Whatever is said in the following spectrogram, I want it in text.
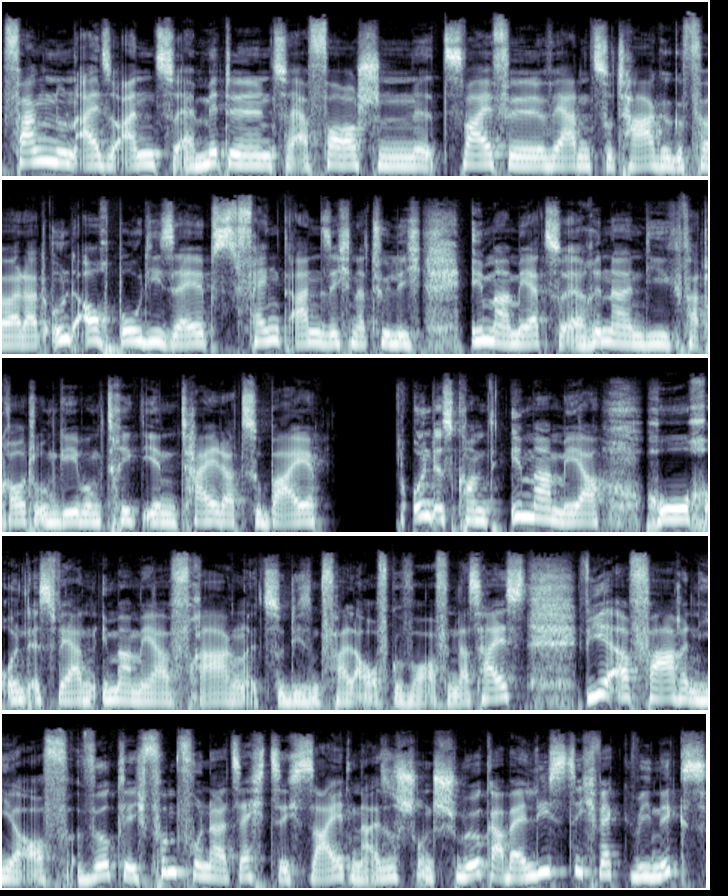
fangen nun also an zu ermitteln, zu erforschen. Zweifel werden zutage gefördert und auch Bodhi selbst fängt an, sich natürlich immer mehr zu erinnern. Die vertraute Umgebung trägt ihren Teil dazu bei. Und es kommt immer mehr hoch und es werden immer mehr Fragen zu diesem Fall aufgeworfen. Das heißt, wir erfahren hier auf wirklich 560 Seiten, also schon Schmöker, aber er liest sich weg wie nix.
